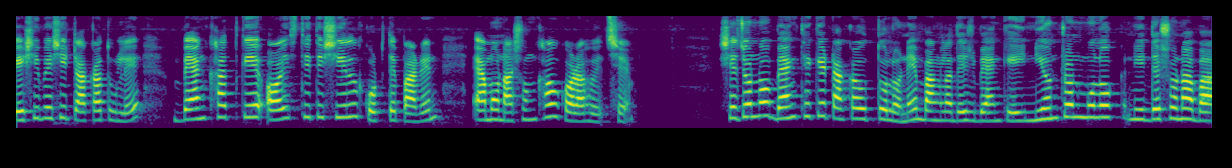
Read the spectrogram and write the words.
বেশি বেশি টাকা তুলে ব্যাংক খাতকে অস্থিতিশীল করতে পারেন এমন আশঙ্কাও করা হয়েছে। সেজন্য ব্যাংক থেকে টাকা উত্তোলনে বাংলাদেশ ব্যাংক এই নিয়ন্ত্রণমূলক নির্দেশনা বা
